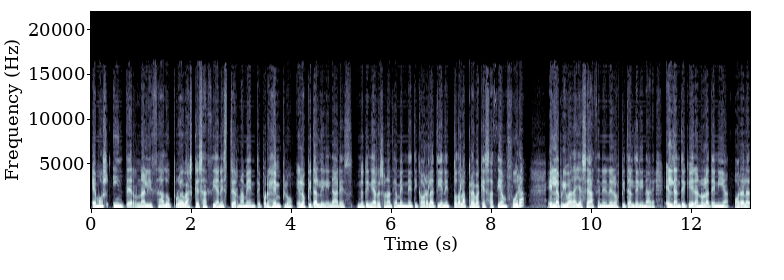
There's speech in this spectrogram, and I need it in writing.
Hemos internalizado pruebas que se hacían externamente. Por ejemplo, el Hospital de Linares no tenía resonancia magnética, ahora la tiene. Todas las pruebas que se hacían fuera, en la privada ya se hacen en el Hospital de Linares. El de Antequera no la tenía, ahora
